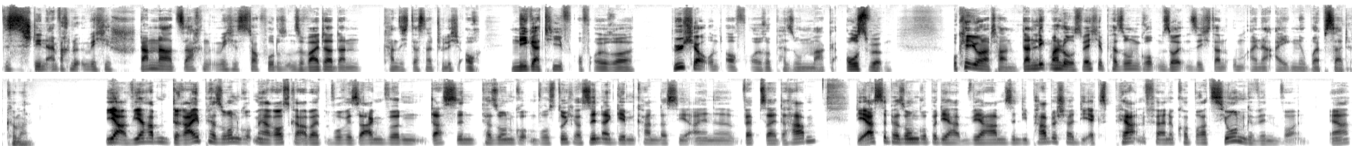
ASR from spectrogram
das stehen einfach nur irgendwelche Standardsachen, irgendwelche Stockfotos und so weiter, dann kann sich das natürlich auch negativ auf eure Bücher und auf eure Personenmarke auswirken. Okay, Jonathan, dann leg mal los. Welche Personengruppen sollten sich dann um eine eigene Webseite kümmern? Ja, wir haben drei Personengruppen herausgearbeitet, wo wir sagen würden, das sind Personengruppen, wo es durchaus Sinn ergeben kann, dass sie eine Webseite haben. Die erste Personengruppe, die wir haben, sind die Publisher, die Experten für eine Kooperation gewinnen wollen. Ja,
